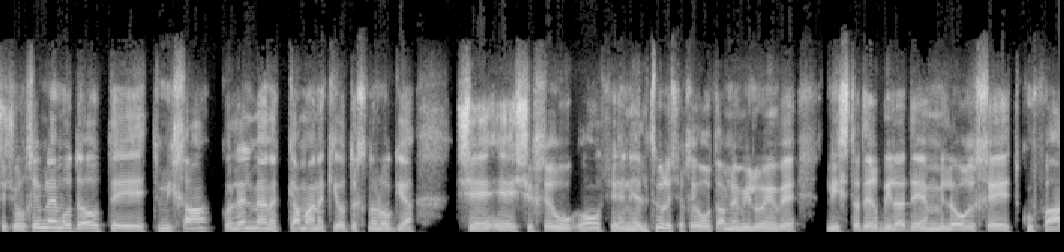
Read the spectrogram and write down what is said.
ששולחים להם הודעות תמיכה, כולל מכמה ענקיות טכנולוגיה ששחררו, או שנאלצו לשחרר אותם למילואים ולהסתדר בלעדיהם לאורך אה, תקופה.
